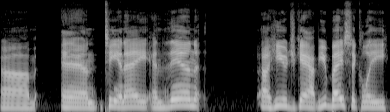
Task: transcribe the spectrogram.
um, and TNA, and then a huge gap. You basically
